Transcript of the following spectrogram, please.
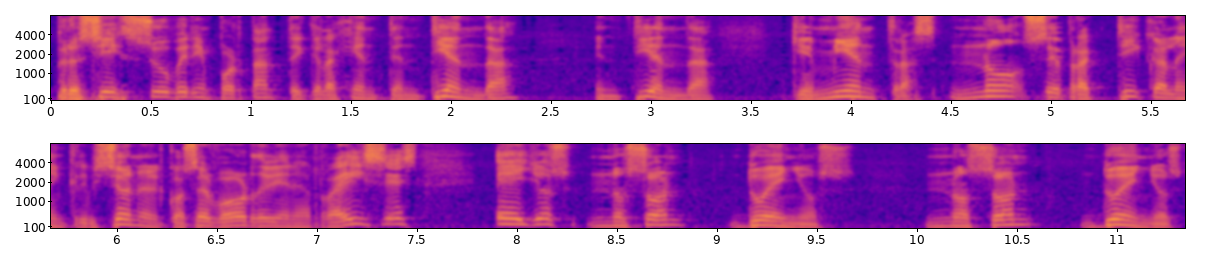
pero sí es súper importante que la gente entienda, entienda que mientras no se practica la inscripción en el conservador de bienes raíces, ellos no son dueños, no son dueños.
